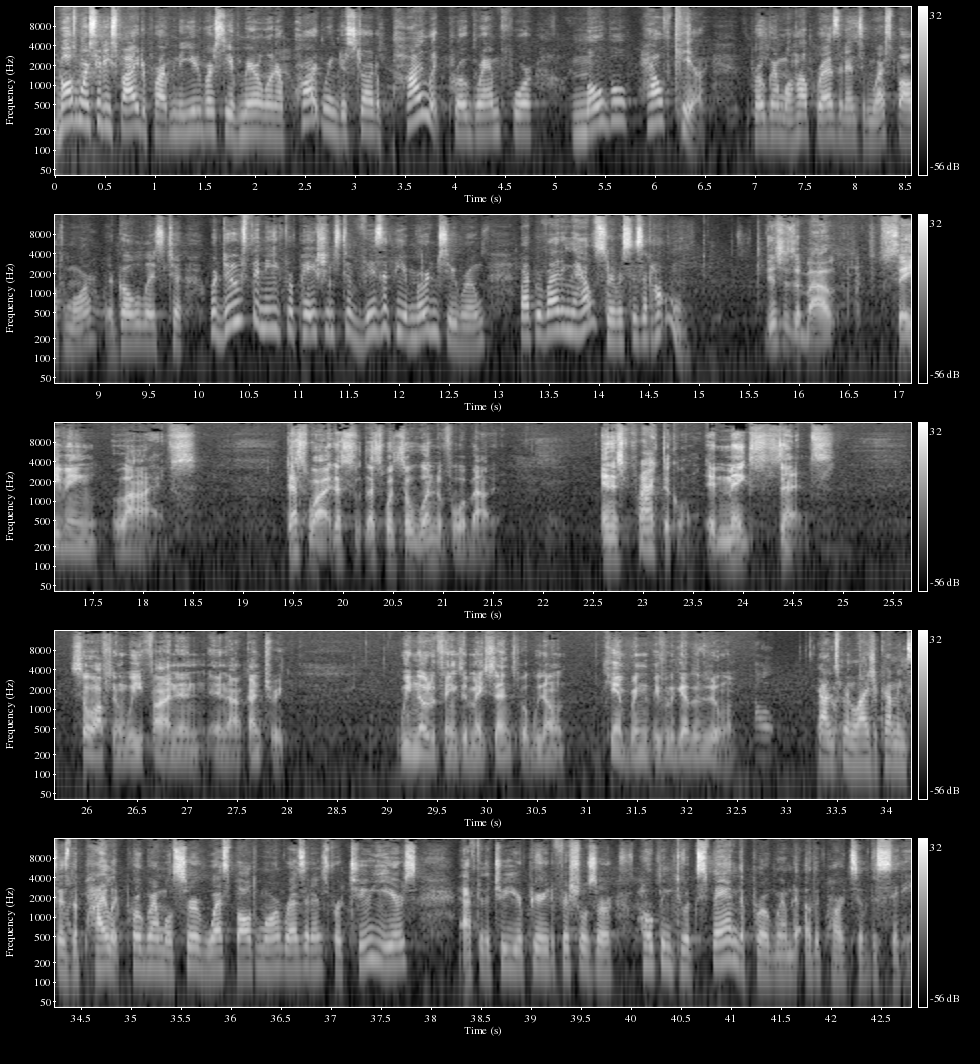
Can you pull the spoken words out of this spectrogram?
Baltimore City's Fire Department and the University of Maryland are partnering to start a pilot program for mobile health care. The program will help residents in West Baltimore. Their goal is to reduce the need for patients to visit the emergency room by providing the health services at home. This is about saving lives. That's why that's that's what's so wonderful about it. And it's practical. It makes sense. So often we find in, in our country we know the things that make sense, but we don't can't bring the people together to do them. Congressman Elijah Cummings says the pilot program will serve West Baltimore residents for two years. After the two-year period, officials are hoping to expand the program to other parts of the city.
